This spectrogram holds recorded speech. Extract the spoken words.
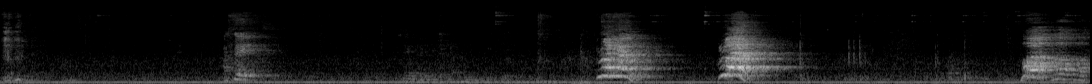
Hmm? Astrid. Saya nggak nyangka begitu. Keluar kamu! Keluar! Bawa, bawa, bawa.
